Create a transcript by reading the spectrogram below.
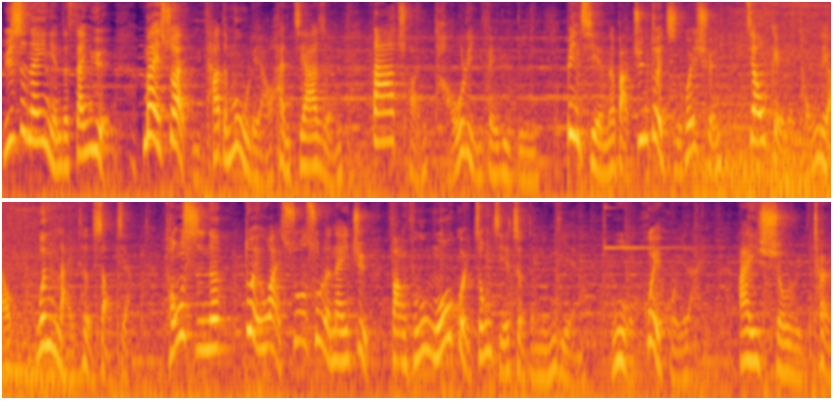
于是那一年的三月，麦帅与他的幕僚和家人搭船逃离菲律宾，并且呢把军队指挥权交给了同僚温莱特少将，同时呢对外说出了那一句仿佛魔鬼终结者的名言：“我会回来，I shall return。”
